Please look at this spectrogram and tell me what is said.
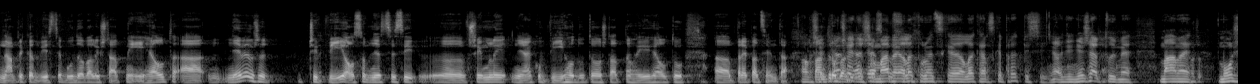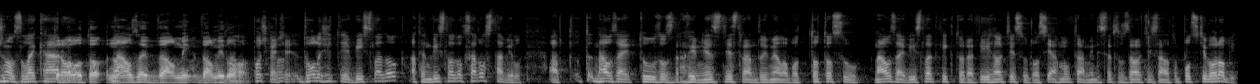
napríklad vy ste budovali štátny e-health a neviem, že či vy osobne ste si uh, všimli nejakú výhodu toho štátneho e-healthu uh, pre pacienta. Ale Pán Truban, ja, ja máme elektronické lekárske predpisy. Ani nežartujme. Máme možnosť lekárov... Trvalo to no, naozaj veľmi, veľmi dlho. Počkajte, dôležitý je výsledok a ten výsledok sa dostavil. A t- naozaj tu so zdravím nestrandujme, lebo toto sú naozaj výsledky, ktoré v e sú dosiahnuté a ministerstvo zdravotníctva na to poctivo robí.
